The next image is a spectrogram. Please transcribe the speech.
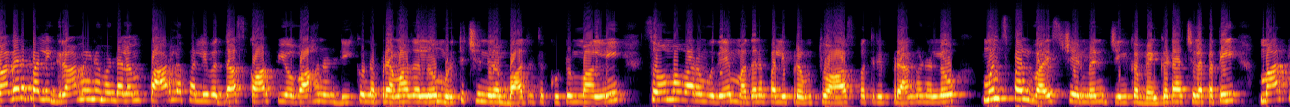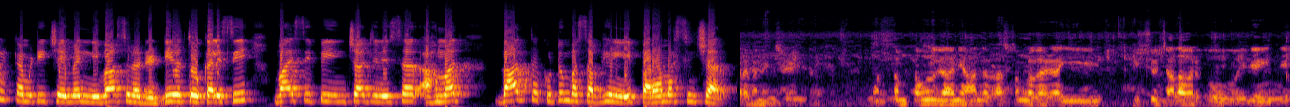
మదనపల్లి గ్రామీణ మండలం పార్లపల్లి వద్ద స్కార్పియో వాహనం ఢీకొన్న ప్రమాదంలో మృతి చెందిన బాధిత కుటుంబాల్ని సోమవారం ఉదయం మదనపల్లి ప్రభుత్వ ఆసుపత్రి ప్రాంగణంలో municipal vice chairman Jinka Venkatachalapathi market committee chairman నివాసుల రెడ్డిలతో కలిసి వైసీపీ ఇన్ఛార్జ్ నిసర్ అహ్మద్ బాధిత కుటుంబ సభ్యుల్ని పరామర్శించారు. మొత్తం టౌన్ కానీ ఆంధ్ర రాష్ట్రంలో కానీ ఈ ఇష్యూ చాలా వరకు ఇది అయింది.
